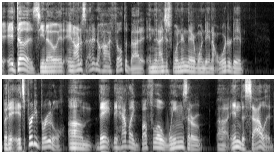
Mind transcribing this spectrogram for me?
It, it does, you know, and, and honestly, I didn't know how I felt about it. And then I just went in there one day and I ordered it but it, it's pretty brutal. Um, they they have like buffalo wings that are uh, in the salad,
